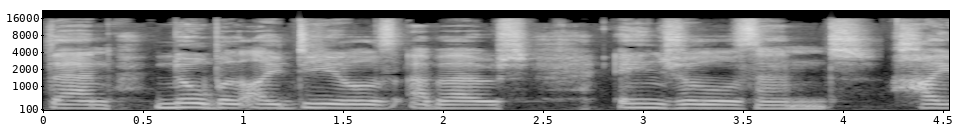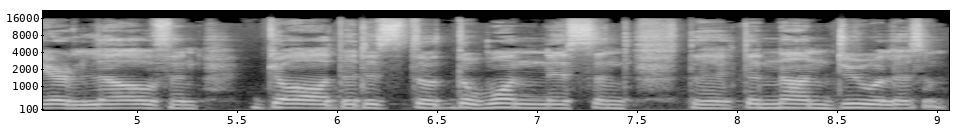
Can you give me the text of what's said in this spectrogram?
than noble ideals about angels and higher love and God that is the, the oneness and the, the non-dualism.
